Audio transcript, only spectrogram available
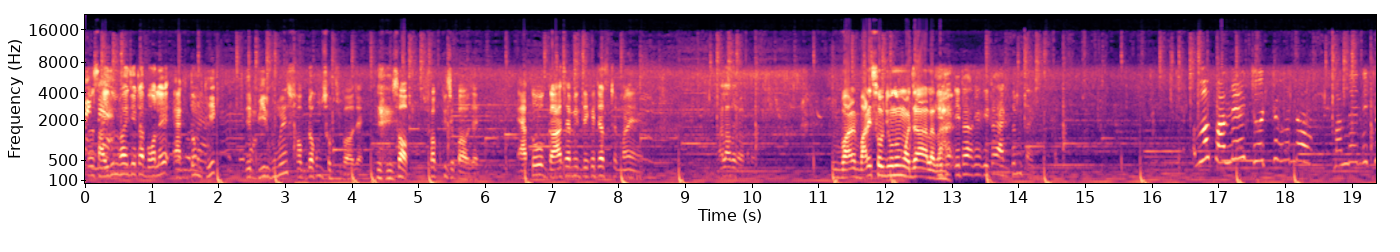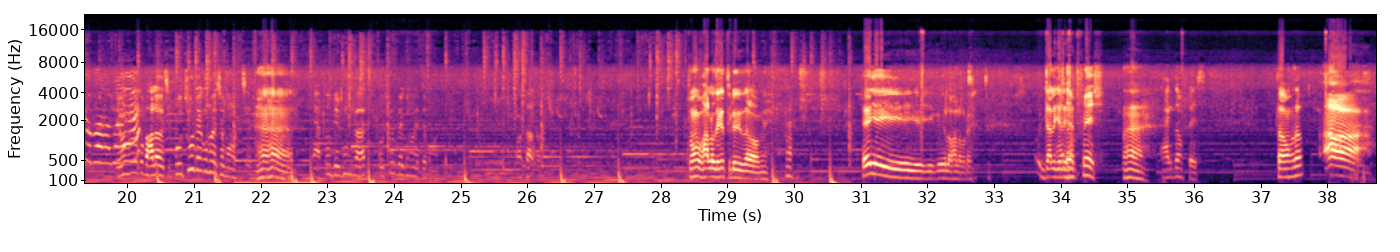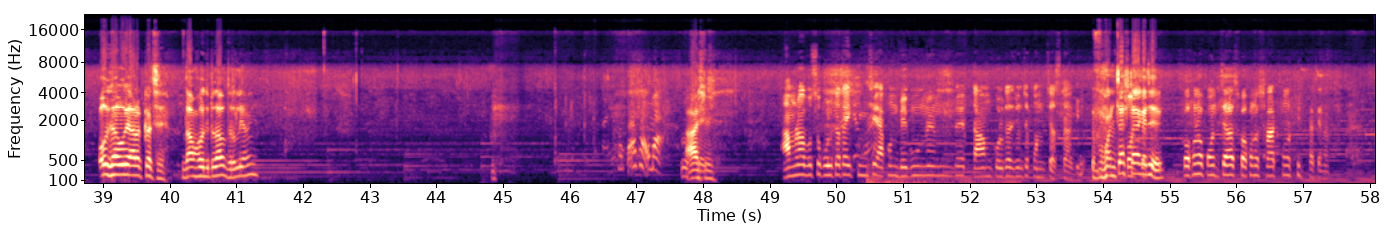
তো সাইদুল ভাই যেটা বলে একদম ঠিক যে বীরভূমে সব রকম সবজি পাওয়া যায়। সব সব কিছু পাওয়া যায়। এত গাছ আমি দেখে জাস্ট মানে আলাদা ব্যাপার। বাড়ির সবজি মতো মজা আলাদা। এটা এটা এটা একদমই তাই। আমার বাবা? বেগুনগুলো খুব ভালো হয়েছে প্রচুর বেগুন হয়েছে মনে হচ্ছে। হ্যাঁ হ্যাঁ। এত বেগুন গাছ প্রচুর বেগুন হয়েছে মনে হচ্ছে। তোমাকে ভালো দেখে তুলে দিয়ে দাও আমি। হ্যাঁ। এই এই এই, এই, এই, এগুলো ভালো করে। জালি জালি ফ্রেশ হ্যাঁ। একদম ফ্রেশ দাও আমাকে দাও। আহ, ওই ঘা ওই আর একটা আছে। দাও আমাকে দুটো দাও ধরলি আমি। আসি আমরা অবশ্য কলকাতায় কিনছি এখন বেগুনের দাম কলকাতায় চলছে পঞ্চাশ টাকা কিলো। পঞ্চাশ টাকা গেছে কখনো পঞ্চাশ কখনো ষাট কোনো ঠিক থাকে না।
